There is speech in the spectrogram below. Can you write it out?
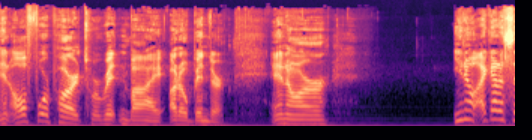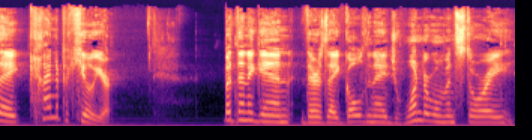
And all four parts were written by Otto Binder and are, you know, I gotta say, kind of peculiar. But then again, there's a Golden Age Wonder Woman story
